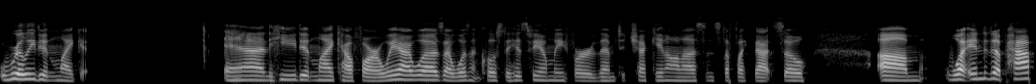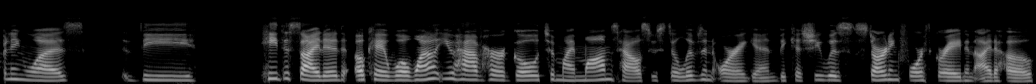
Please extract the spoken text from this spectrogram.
really didn't like it. And he didn't like how far away I was. I wasn't close to his family for them to check in on us and stuff like that. So, um, what ended up happening was the he decided, okay, well, why don't you have her go to my mom's house, who still lives in Oregon, because she was starting fourth grade in Idaho.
